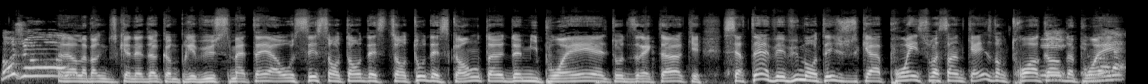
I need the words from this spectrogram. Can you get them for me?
Bonjour. Alors, la Banque du Canada, comme prévu ce matin, a haussé son, ton d'es- son taux d'escompte, un demi-point, le taux directeur que certains avaient vu monter jusqu'à 0,75, donc trois quarts de point. voilà.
